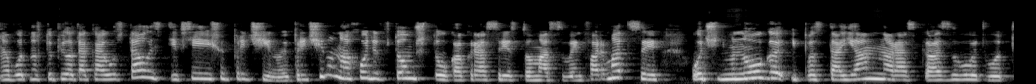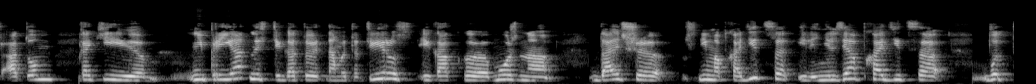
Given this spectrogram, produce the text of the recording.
вот наступила такая усталость, и все ищут причину. И причину находят в том, что как раз средства массовой информации очень много и постоянно рассказывают вот о том, какие неприятности готовит нам этот вирус и как э, можно дальше с ним обходиться или нельзя обходиться. Вот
